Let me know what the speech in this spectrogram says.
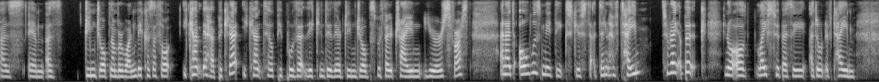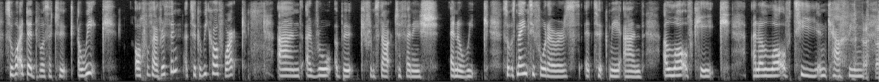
as um as dream job number one because I thought you can't be a hypocrite. You can't tell people that they can do their dream jobs without trying yours first. And I'd always made the excuse that I didn't have time to write a book. You know, oh, life's too busy. I don't have time. So what I did was I took a week off of everything. I took a week off work and I wrote a book from start to finish in a week. So it was 94 hours it took me and a lot of cake and a lot of tea and caffeine. and,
